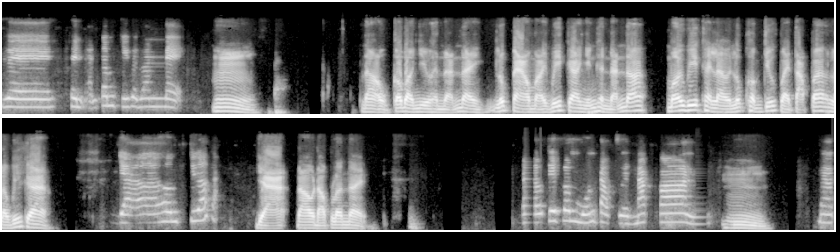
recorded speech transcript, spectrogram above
về hình ảnh tâm trí về ba mẹ. ừ. nào có bao nhiêu hình ảnh đây? Lúc nào mà viết ra những hình ảnh đó? Mới viết hay là lúc hôm trước bài tập á, là viết ra hôm trước ạ. dạ đâu đọc lên đây đầu tiên con muốn đọc về ba con. ừ. Ba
